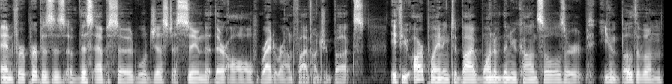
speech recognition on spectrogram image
And for purposes of this episode, we'll just assume that they're all right around 500 bucks. if you are planning to buy one of the new consoles or even both of them,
